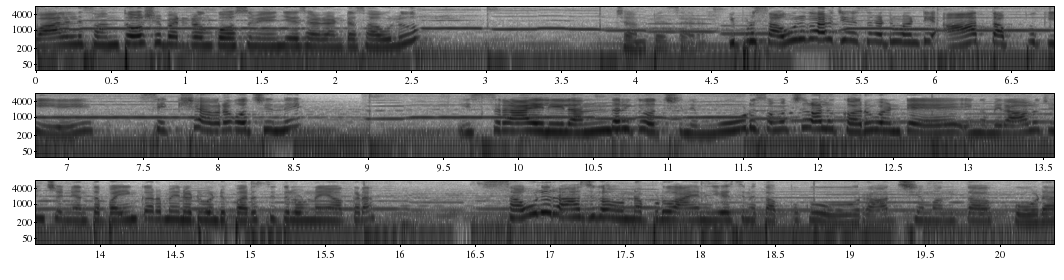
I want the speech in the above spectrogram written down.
వాళ్ళని సంతోషపెట్టడం కోసం ఏం చేశాడంట సౌలు? చంపేశారు. ఇప్పుడు సౌలు గారు చేసినటువంటి ఆ తప్పుకి శిక్ష ఎవరికి వచ్చింది? ఇస్రాయలీలందరికీ వచ్చింది. మూడు సంవత్సరాలు కరువు అంటే ఇంక మీరు ఆలోచించండి ఎంత భయంకరమైనటువంటి పరిస్థితులు ఉన్నాయో అక్కడ. సౌలు రాజుగా ఉన్నప్పుడు ఆయన చేసిన తప్పుకు రాజ్యమంతా కూడా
